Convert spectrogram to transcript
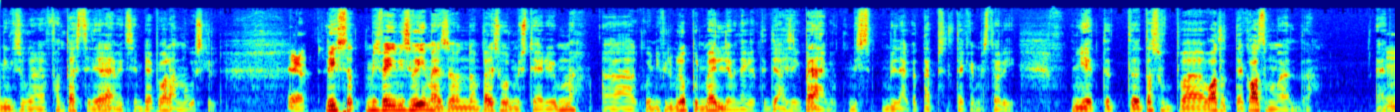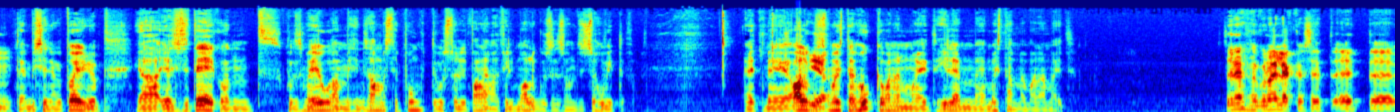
mingisugune fantastiline element siin peab ju olema kuskil. jah, lihtsalt mis või mis võime see on, on päris suur müsteerium äh,, kuni filmi lõpuni välja me tegelikult ei tea isegi praegu, mis, millega täpselt tegemist oli. nii et, et tasub äh, vaadata ja kaasa mõelda, et Mm. mm. mis siin nagu toimub ja, ja siis see teekond, kuidas me jõuame sinnasamasse punkti, kus olid vanemad filmi alguses, on siis huvitav. et me alguses yeah. mõistame hukka vanemaid, hiljem me mõistame vanemaid. see on jah nagu naljakas, et, et äh,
